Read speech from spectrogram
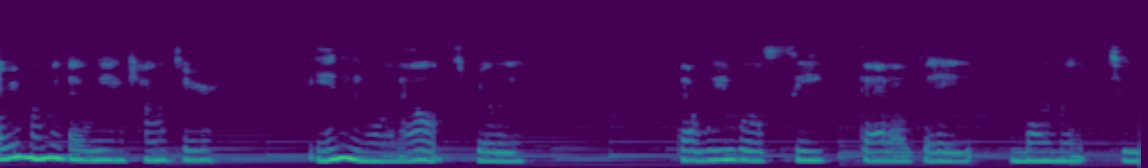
every moment that we encounter anyone else, really, that we will see that as a moment to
